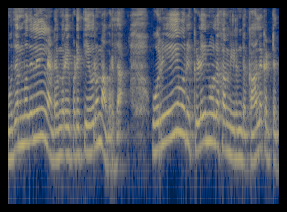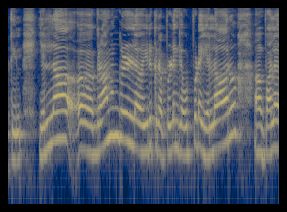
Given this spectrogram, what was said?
முதன் முதலில் நடைமுறைப்படுத்தியவரும் அவர்தான். ஒரே ஒரு கிளை நூலகம் இருந்த காலகட்டத்தில் எல்லா கிராமங்களில் இருக்கிற பிள்ளைங்க உட்பட எல்லாரும் பல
